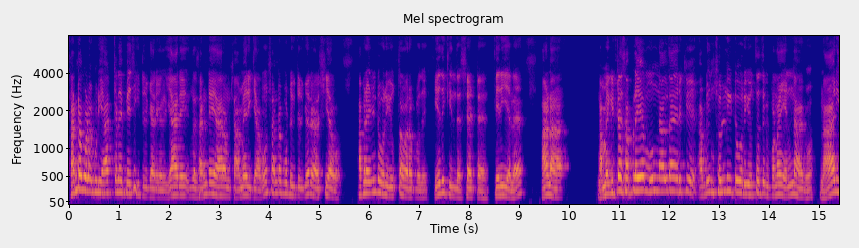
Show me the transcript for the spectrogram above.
சண்டை போடக்கூடிய ஆட்களே பேசிக்கிட்டு இருக்கார்கள். யாரு? இந்த சண்டையை ஆரம்பிச்ச அமெரிக்காவும் சண்டை போட்டுக்கிட்டு இருக்காரு ரஷ்யாவும். அப்புறம் என்னட்டு ஒரு யுத்தம் வரப்போகுது. எதுக்கு இந்த சேட்டை? தெரியல. ஆனா நம்மக்கிட்ட சப்ளையே மூணு நாள் தான் இருக்குது அப்படின்னு சொல்லிட்டு ஒரு யுத்தத்துக்கு போனால் என்ன ஆகும்? நாரி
